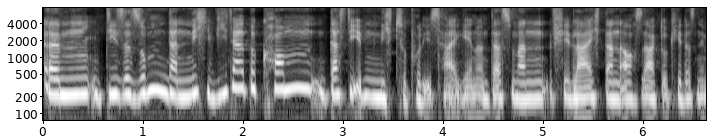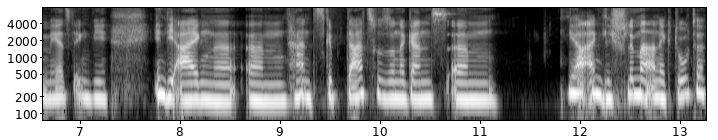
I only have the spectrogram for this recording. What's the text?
ähm, diese Summen dann nicht wiederbekommen, dass die eben nicht zur Polizei gehen und dass man vielleicht dann auch sagt, okay, das nehmen wir jetzt irgendwie in die eigene ähm, Hand. Es gibt dazu so eine ganz ähm, ja, eigentlich schlimme Anekdote.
